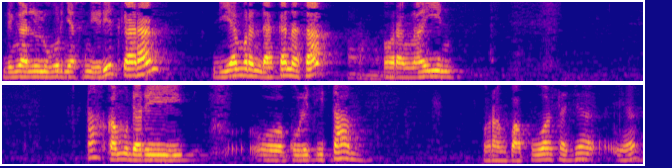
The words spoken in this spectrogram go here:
dengan leluhurnya sendiri sekarang dia merendahkan nasab orang lain ah kamu dari oh, kulit hitam orang Papua saja ya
